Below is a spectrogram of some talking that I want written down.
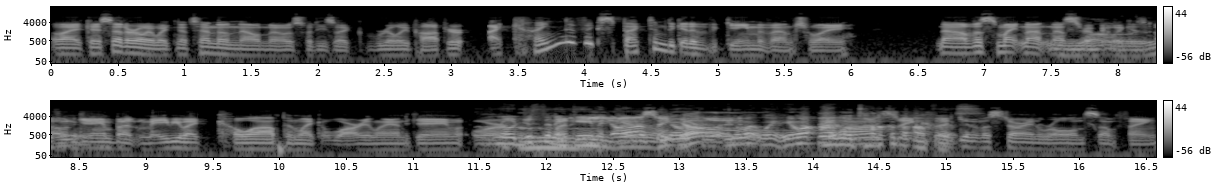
like I said earlier, like Nintendo now knows that he's like really popular. I kind of expect him to get a game eventually. Now this might not necessarily be like his own Waluigi? game, but maybe like co-op in like a Wario Land game, or No, just in a game he in general. honestly You know No. what? You know what? Wait, you know what? I will talk about could this. give him a starring role in something.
